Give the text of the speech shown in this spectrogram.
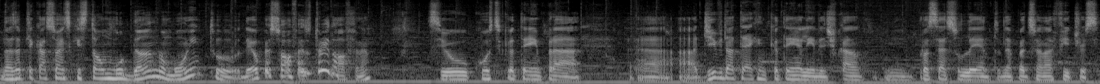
nas aplicações que estão mudando muito, daí o pessoal faz o trade-off, né? Se o custo que eu tenho para a, dívida técnica que eu tenho ali, de ficar um processo lento, né, para adicionar features,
